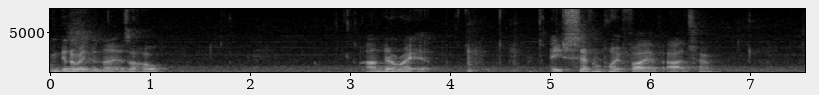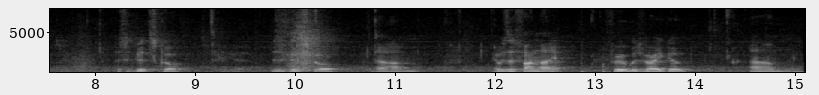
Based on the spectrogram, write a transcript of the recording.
I'm gonna rate the night as a whole. I'm gonna rate it a 7.5 out of 10. It's a good score. Good. It's a good score. Um, it was a fun night. Food was very good. Um,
